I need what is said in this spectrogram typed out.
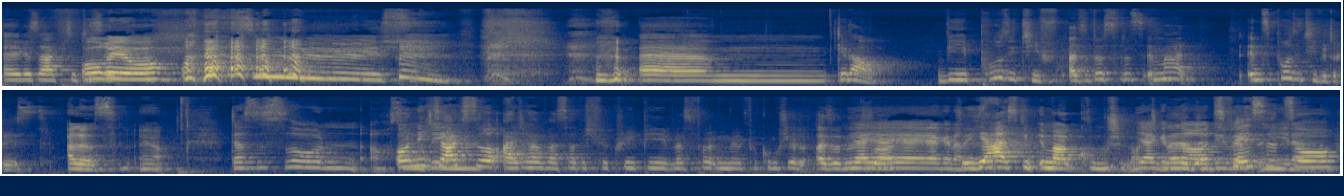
äh, gesagt. So diese- Oreo. Süß. ähm, genau. Wie positiv, also dass du das immer ins Positive drehst. Alles, ja. Das ist so ein. Auch so Und ich Ding. sag so, Alter, was habe ich für creepy, was folgen mir für komische Leute? Also, ne, Ja, so, ja, ja, ja, genau. So, ja, es gibt immer komische Leute. Ja, ne? genau, Let's die face it so.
